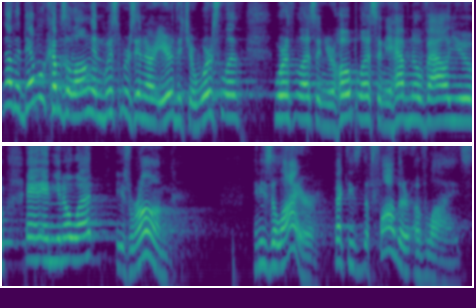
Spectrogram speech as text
Now, the devil comes along and whispers in our ear that you're worthless, worthless and you're hopeless and you have no value. And, and you know what? He's wrong. And he's a liar. In fact, he's the father of lies.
